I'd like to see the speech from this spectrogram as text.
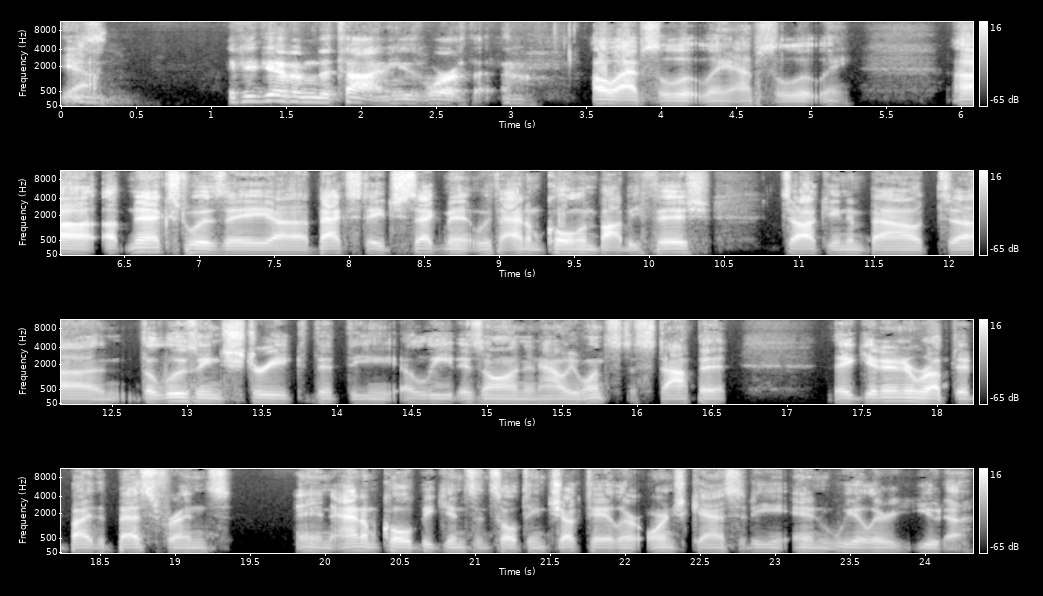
Yeah. if you give him the time, he's worth it. Oh, absolutely. Absolutely. Uh, up next was a uh, backstage segment with Adam Cole and Bobby Fish talking about uh, the losing streak that the elite is on and how he wants to stop it. They get interrupted by the best friends, and Adam Cole begins insulting Chuck Taylor, Orange Cassidy, and Wheeler Yuta.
